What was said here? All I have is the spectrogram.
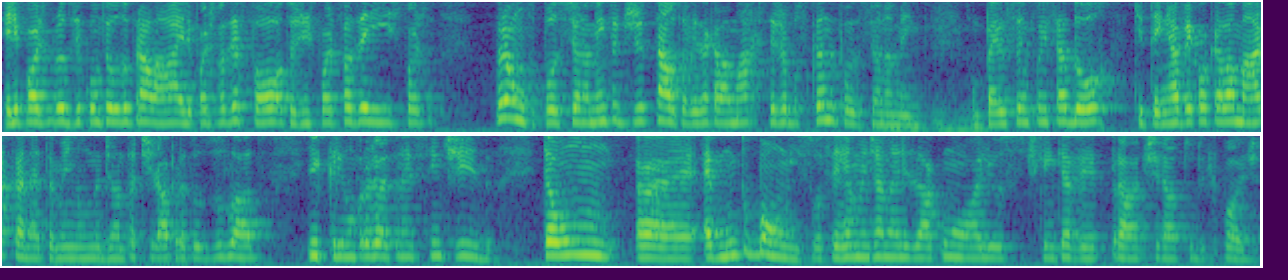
Ele pode produzir conteúdo para lá, ele pode fazer foto, a gente pode fazer isso, pode Pronto, posicionamento digital. Talvez aquela marca esteja buscando posicionamento. Uhum. Então pega o seu influenciador, que tem a ver com aquela marca, né? Também não adianta tirar para todos os lados, e cria um projeto nesse sentido. Então é, é, muito bom isso, você realmente analisar com olhos de quem quer ver para tirar tudo que pode.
